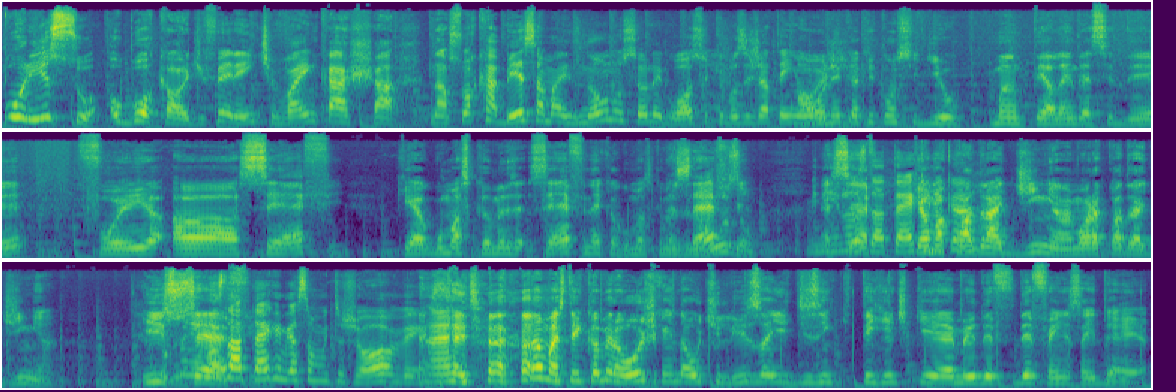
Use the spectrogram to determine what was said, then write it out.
Por isso, o bocal é diferente, vai encaixar na sua cabeça, mas não no seu negócio que você já tem A hoje. única que conseguiu manter além do SD foi a CF, que algumas câmeras. CF, né? Que algumas câmeras É CF? usam. Meninos CF, da Que é uma técnica. quadradinha, memória quadradinha. Isso, Os meninos da técnica são muito jovens. É, então- Não, mas tem câmera hoje que ainda utiliza e dizem que tem gente que é meio def- defende essa ideia.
